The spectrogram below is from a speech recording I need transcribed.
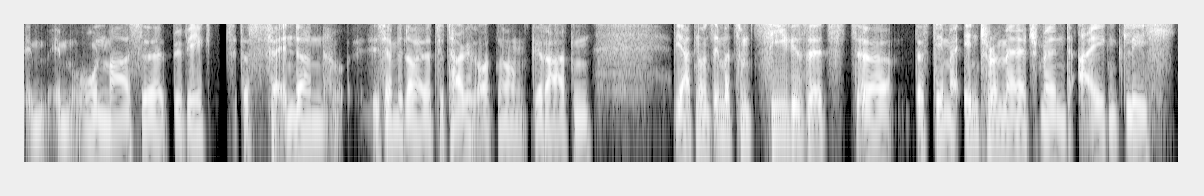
im, im hohen Maße bewegt. Das Verändern ist ja mittlerweile zur Tagesordnung geraten. Wir hatten uns immer zum Ziel gesetzt, äh, das Thema Interim Management eigentlich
